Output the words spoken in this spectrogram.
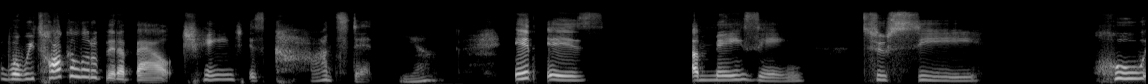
When we talk a little bit about change is constant. Yeah. It is amazing to see who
